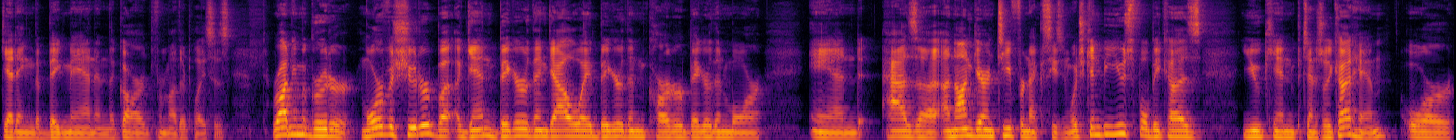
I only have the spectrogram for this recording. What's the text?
getting the big man and the guard from other places. Rodney McGruder, more of a shooter, but again, bigger than Galloway, bigger than Carter, bigger than Moore, and has a, a non guarantee for next season, which can be useful because you can potentially cut him or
